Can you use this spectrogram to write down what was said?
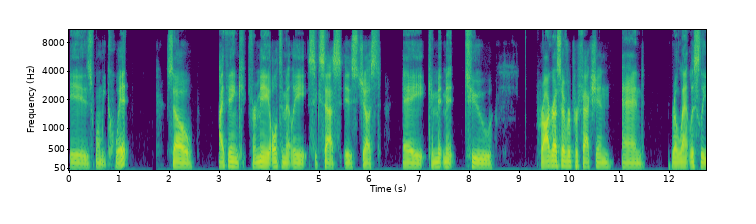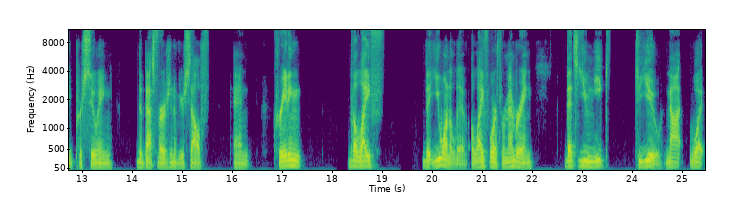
is when we quit. So I think for me, ultimately, success is just a commitment to progress over perfection and relentlessly pursuing the best version of yourself and creating the life that you want to live, a life worth remembering that's unique to you, not what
